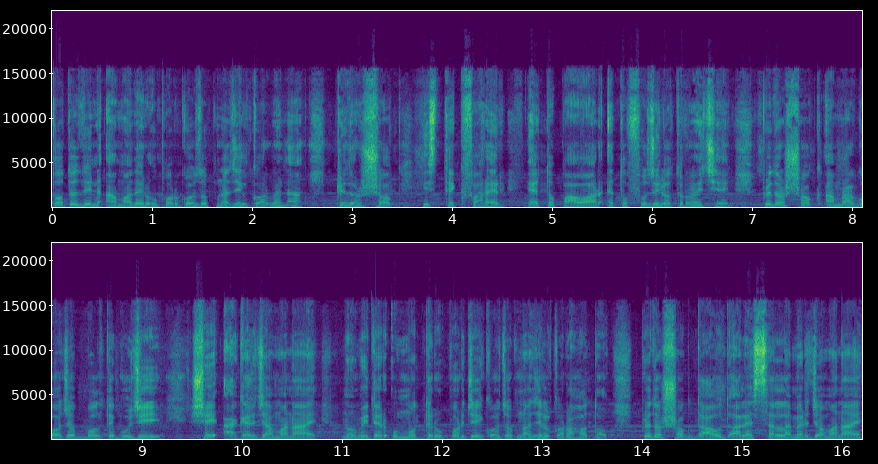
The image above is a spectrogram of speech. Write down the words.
ততদিন আমাদের উপর গজব নাজিল করবে না। প্রিয় দর্শক ইস্তেকফারের এত পাওয়ার, এত ফজিলত রয়েছে। প্রিয় দর্শক, আমরা গজব বলতে বুঝি, সেই আগের জামানায় নবীদের উম্মতদের উপর যে গজব নাজিল করা হতো। প্রিয় দর্শক, দাউদ আলাইসাল্লামের জমানায়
